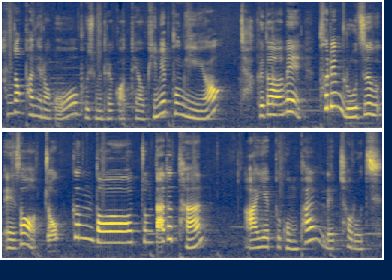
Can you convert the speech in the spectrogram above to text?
한정판이라고 보시면 될 것 같아요. 비매품이에요. 자, 그 다음에 Primrose에서 조금 더 좀 따뜻한 IF08 Rapture Rose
